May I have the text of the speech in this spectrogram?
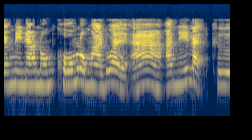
ยังมีแนวโน้มโค้งลงมาด้วย อ่า อันนี้แหละคือ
